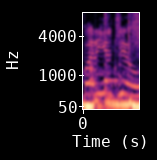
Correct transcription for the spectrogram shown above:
but you do.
